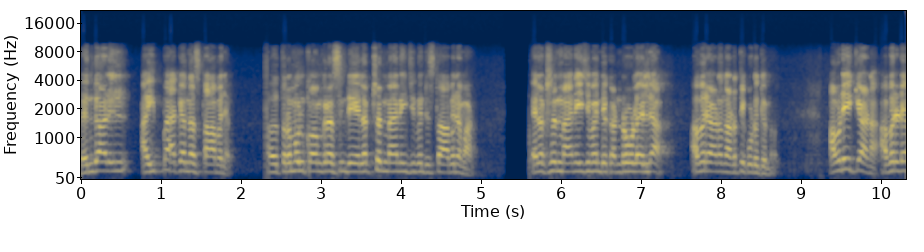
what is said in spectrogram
ബംഗാളിൽ ഐപാക് എന്ന സ്ഥാപനം. അത് തൃണമൂൽ കോൺഗ്രസിന്റെ ഇലക്ഷൻ മാനേജ്മെന്റ് സ്ഥാപനമാണ്. ഇലക്ഷൻ മാനേജ്മെന്റ് കൺട്രോൾ എല്ലാം അവരാണ് നടത്തി കൊടുക്കുന്നത് അവിടേക്കാണ് അവരുടെ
